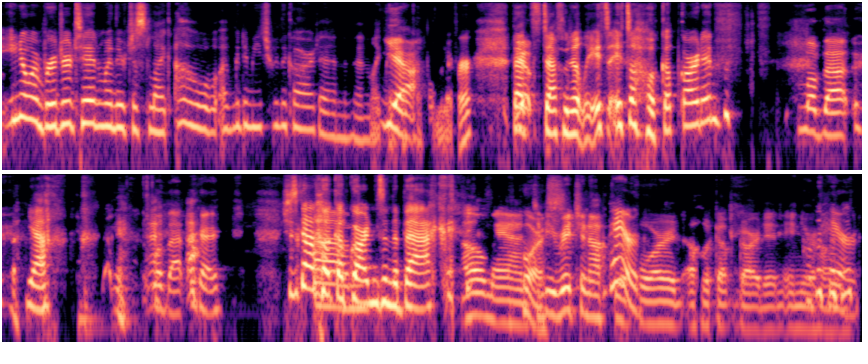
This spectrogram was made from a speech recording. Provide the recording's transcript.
you know, in Bridgerton when they're just like, "Oh, I'm gonna meet you in the garden," and then like they hook Yeah. up or whatever. That's Yep. definitely it's it's a hookup garden. Love that. yeah, Love that. Okay. she's got hookup Um, gardens in the back. Oh man, to be course. rich enough Prepared. to afford a hookup garden in your home. Prepared.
